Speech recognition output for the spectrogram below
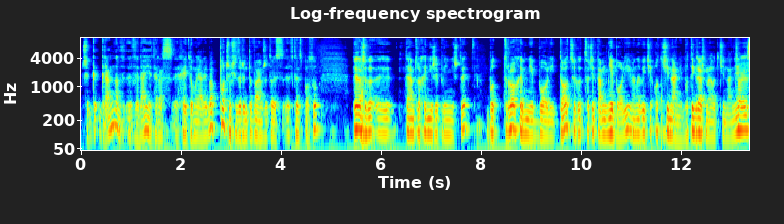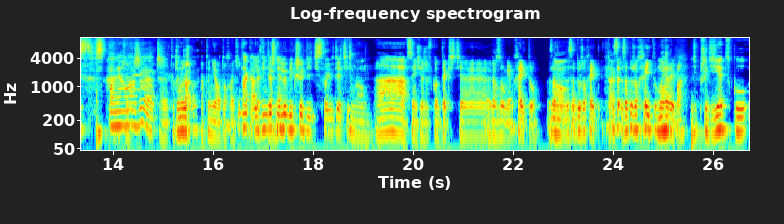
Czy Granna wydaje teraz Hej, to moja ryba? Po czym się zorientowałem, że to jest w ten sposób? Wiesz dlaczego y, dałem trochę niżej pewnie niż ty? Bo trochę mnie boli to, czego, co cię tam nie boli, mianowicie odcinanie, bo ty grasz na odcinanie. To jest wspaniała rzecz. To chyba, możesz- A to nie o to chodzi? Tak, ale widzisz, nie lubi krzywdzić swoich dzieci. No, A, w sensie, że w kontekście, rozumiem, hejtu. Za, No. za dużo hejtu. Tak. Za, za dużo hejtu, moja Może- ryba. przy dziecku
